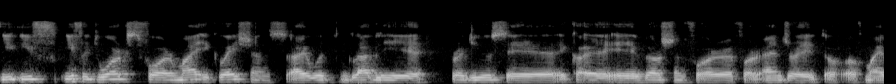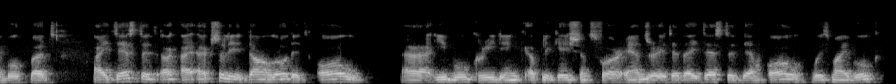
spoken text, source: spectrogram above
if if it works for my equations, I would gladly produce a, a, a version for for Android of, of, my book. But I tested, I actually downloaded all uh, ebook reading applications for Android, and I tested them all with my book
